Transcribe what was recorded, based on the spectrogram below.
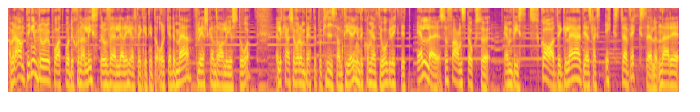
Ja, men antingen beror det på att både journalister och väljare helt enkelt inte orkade med fler skandaler just då. Eller kanske var de bättre på krishantering, det kommer jag inte ihåg riktigt. Eller så fanns det också en viss skadeglädje, en slags extra växel när det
